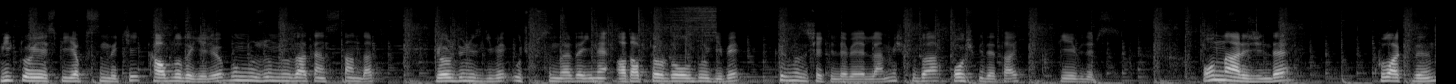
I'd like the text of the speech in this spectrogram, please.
micro USB yapısındaki kablo da geliyor. Bunun uzunluğu zaten standart. Gördüğünüz gibi uç kısımları da yine adaptörde olduğu gibi kırmızı şekilde belirlenmiş. Bu da hoş bir detay diyebiliriz. Onun haricinde kulaklığın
